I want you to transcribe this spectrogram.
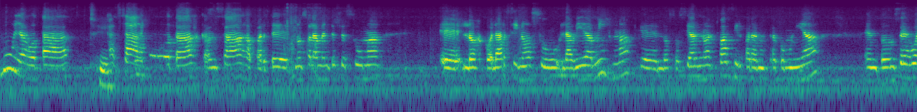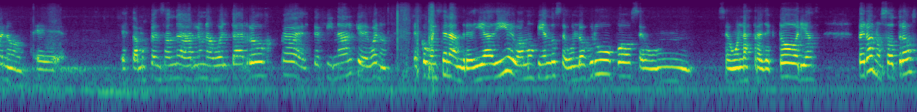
muy agotadas, cansadas cansadas, aparte no solamente se suma eh, lo escolar, sino su, la vida misma, que lo social no es fácil para nuestra comunidad. Entonces, bueno, eh, estamos pensando en darle una vuelta de rosca a este final, que bueno, es como dice el Andre, día a día y vamos viendo según los grupos, según, según las trayectorias, pero nosotros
